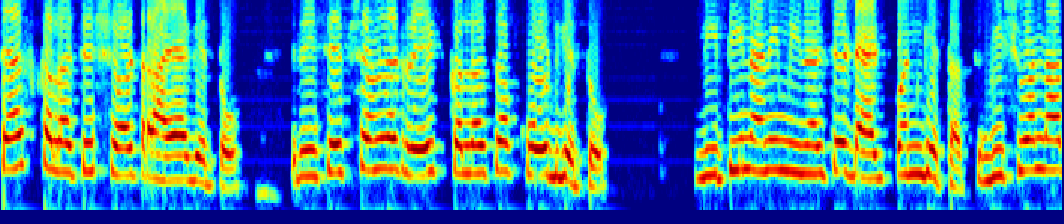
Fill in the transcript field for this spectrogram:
त्याच कलरचे शर्ट राया घेतो. रिसेप्शनला रेड कलरचा कोट घेतो. नितीन आणि मिनलचे डॅड पण घेतात. विश्वनाथ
